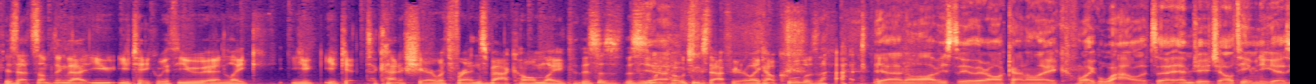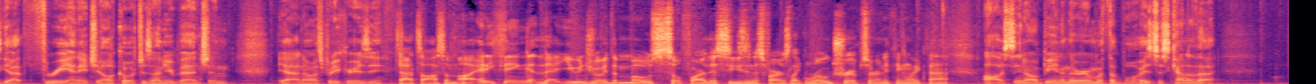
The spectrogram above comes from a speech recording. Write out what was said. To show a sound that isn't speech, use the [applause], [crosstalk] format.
Is that something that you you take with you and like you you get to kind of share with friends back home? Like this is this is my coaching staff here. Like how cool is that? [laughs] Yeah, no, obviously they're all kind of like like wow, it's a MJHL team and you guys got three NHL coaches on your bench and yeah, no, it's pretty crazy. That's awesome. Uh, anything that you enjoyed the most so far this season, as far as like road trips or anything like that? Obviously, you know, being in the room with the boys, just kind of the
